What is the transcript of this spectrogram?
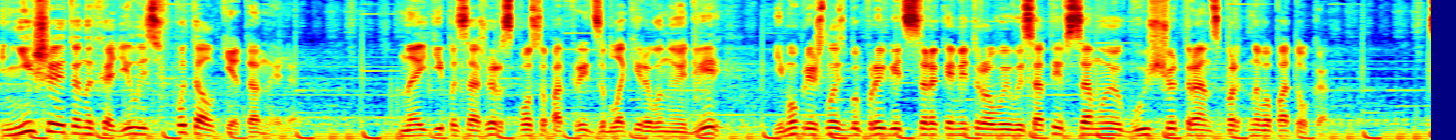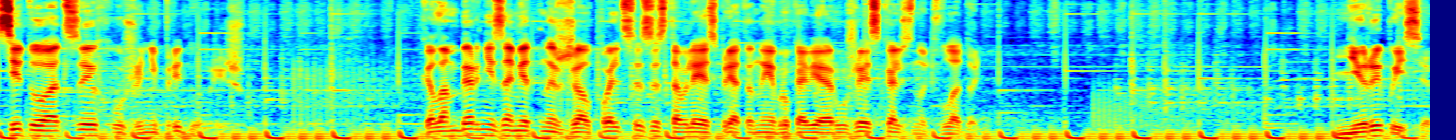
ниша эта находилась в потолке тоннеля. Найди пассажир способ открыть заблокированную дверь, ему пришлось бы прыгать с 40-метровой высоты в самую гущу транспортного потока. Ситуация хуже не придумаешь. Коломбер незаметно сжал пальцы, заставляя спрятанное в рукаве оружие скользнуть в ладонь. «Не рыпайся»,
